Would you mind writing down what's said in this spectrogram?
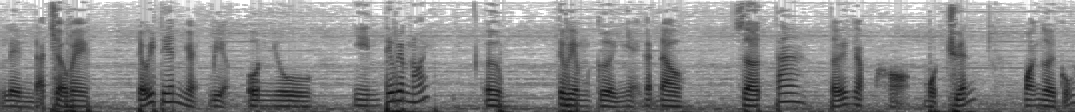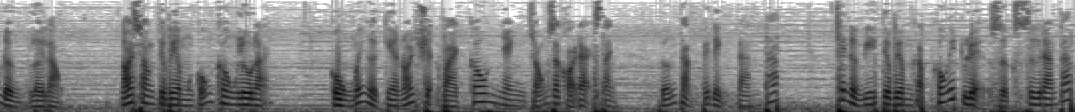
Lên đã trở về. Tiểu y tiên nhuệ miệng ôn nhu nhìn tiêu viêm nói. Ừm, tiêu viêm cười nhẹ gật đầu. Giờ ta tới gặp họ một chuyến, mọi người cũng đừng lời lòng. Nói xong tiêu viêm cũng không lưu lại. Cùng mấy người kia nói chuyện vài câu nhanh chóng ra khỏi đại sảnh, hướng thẳng tới đỉnh đan tháp. Trên đường đi tiêu viêm gặp không ít luyện dược sư đan tháp.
